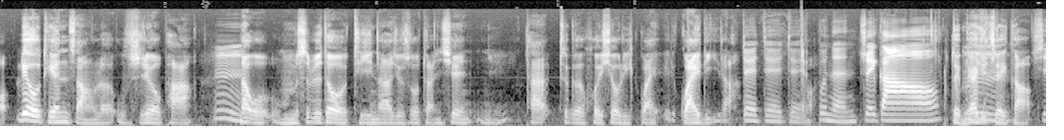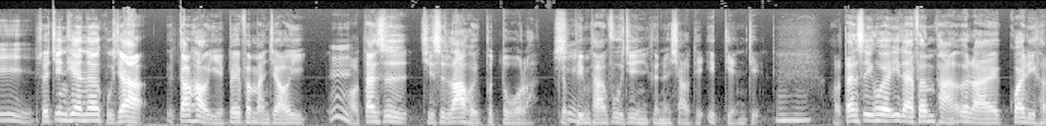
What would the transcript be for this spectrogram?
哦，六天涨了五十六趴，嗯，那我我们是不是都有提醒大家，就是说短线你它这个会修理乖乖离啦，对对对，哦、不能追高，对，不要去追高，嗯、是，所以今天呢，股价刚好也被分盘交易。嗯，哦，但是其实拉回不多了，就平盘附近可能小跌一点点。嗯哼，哦，但是因为一来分盘，二来乖离很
